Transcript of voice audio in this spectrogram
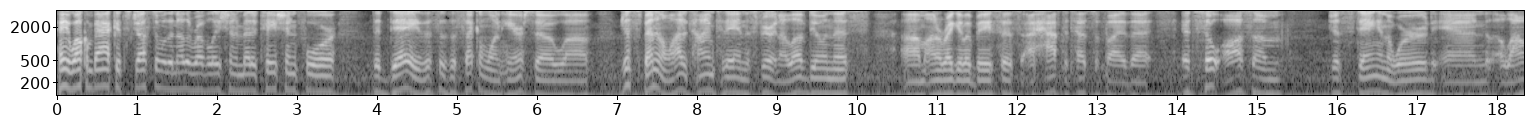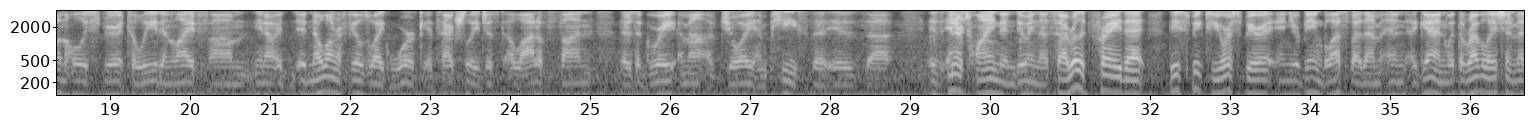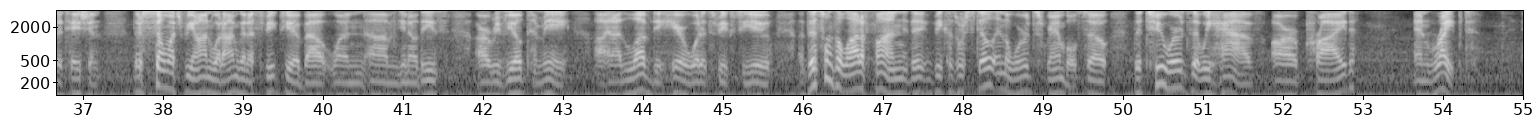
Hey, welcome back. It's JustWen with another revelation and meditation for the day. This is the second one here. So, uh, just spending a lot of time today in the Spirit, and I love doing this um, on a regular basis. I have to testify that it's so awesome just staying in the Word and allowing the Holy Spirit to lead in life. Um, you know, it, it no longer feels like work. It's actually just a lot of fun. There's a great amount of joy and peace that is uh, is intertwined in doing this. So I really pray that these speak to your spirit and you're being blessed by them. And again, with the revelation and meditation, there's so much beyond what I'm going to speak to you about when um, you know these are revealed to me. Uh, and I'd love to hear what it speaks to you. Uh, this one's a lot of fun because we're still in the word scramble. So the two words that we have are pride and riped.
